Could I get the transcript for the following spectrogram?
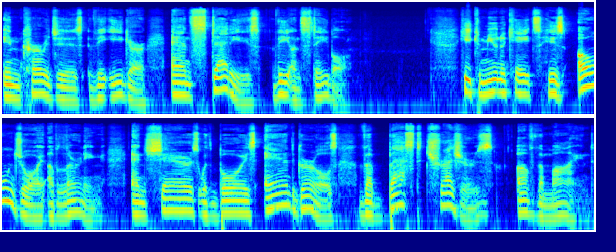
encourages the eager, and steadies the unstable. He communicates his own joy of learning and shares with boys and girls the best treasures of the mind.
